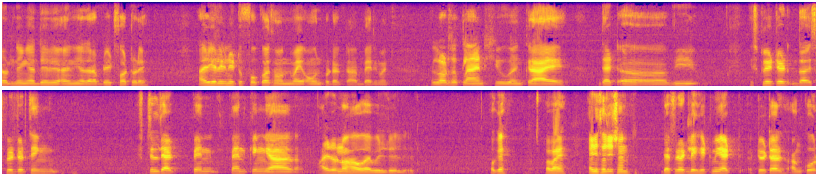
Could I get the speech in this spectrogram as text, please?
don't think there is any other update for today. I really need to focus on my own product uh, very much. Lots of client hue and cry that uh, we splitted the splitted thing still that pen panicking yeah i don't know how i will deal it. Okay bye bye any suggestion? Definitely hit me at twitter ankur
